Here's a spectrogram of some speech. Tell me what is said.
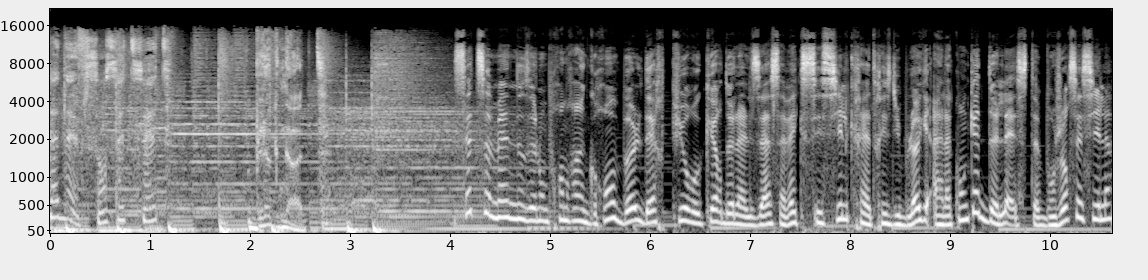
Sanef 177 Bloc-notes. Cette semaine, nous allons prendre un grand bol d'air pur au cœur de l'Alsace avec Cécile, créatrice du blog À la conquête de l'Est. Bonjour Cécile.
